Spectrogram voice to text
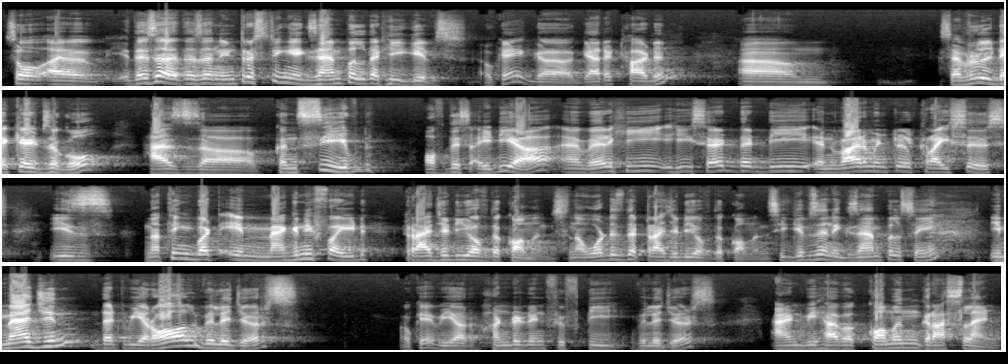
So uh, there's a there's an interesting example that he gives. Okay, G Garrett Hardin, um, several decades ago, has uh, conceived of this idea uh, where he, he said that the environmental crisis is nothing but a magnified tragedy of the commons. Now what is the tragedy of the commons? He gives an example saying, imagine that we are all villagers, okay, we are 150 villagers and we have a common grassland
